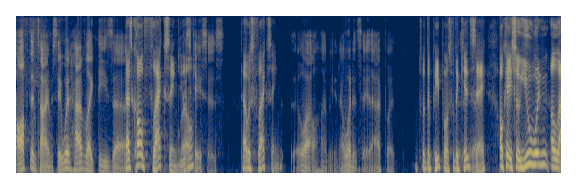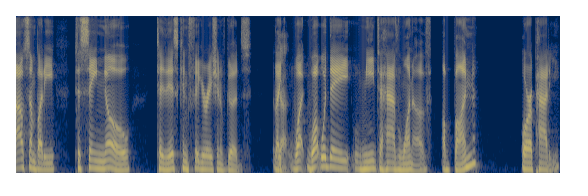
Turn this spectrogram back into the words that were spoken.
oftentimes they would have like these uh, that's called flexing. use Will. cases. That was flexing. Well, I mean, I wouldn't say that, but That's what the people. That's what the kids Yeah. say. Okay, so you wouldn't allow somebody to say no to this configuration of goods. Like Yeah. what? What would they need to have one of? A bun or a patty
